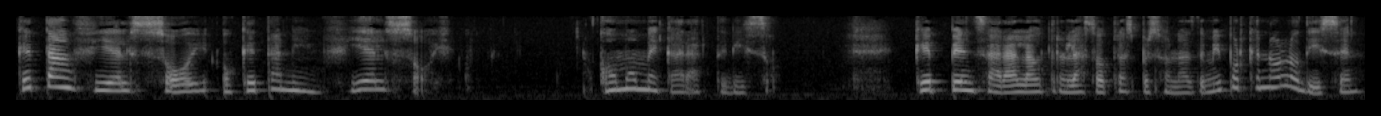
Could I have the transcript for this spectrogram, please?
qué tan fiel soy o qué tan infiel soy. ¿Cómo me caracterizo? ¿Qué pensará la otra, las otras personas de mí? ¿Por qué no lo dicen?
